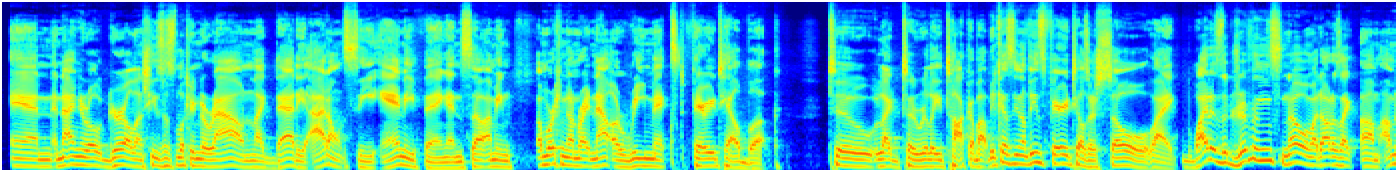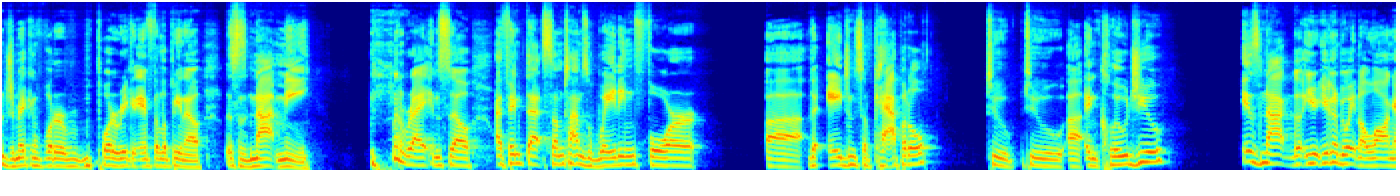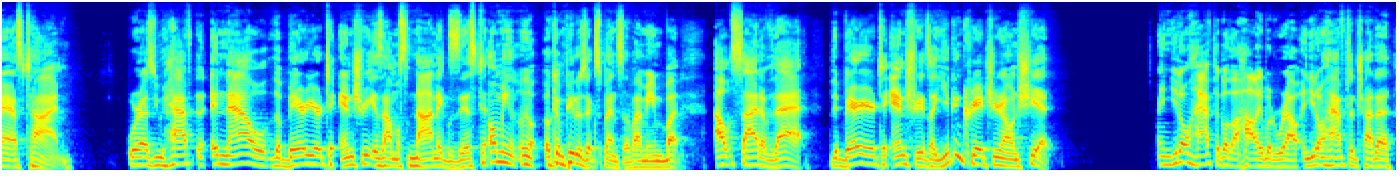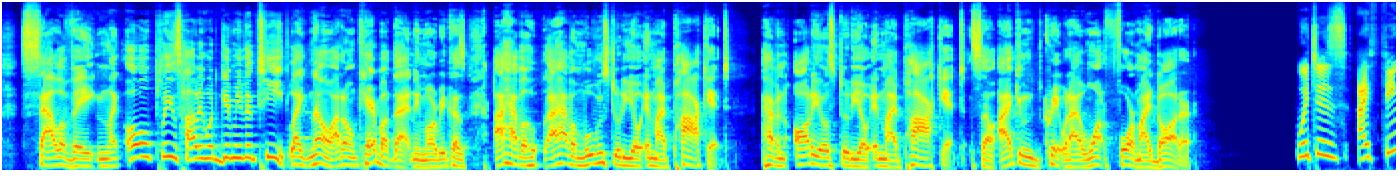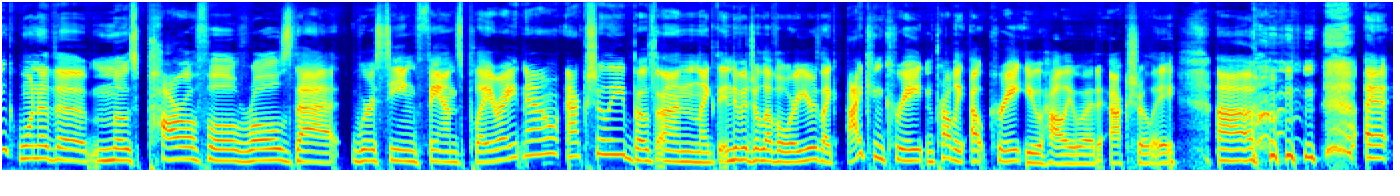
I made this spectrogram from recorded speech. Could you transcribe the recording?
and a nine year old girl, and she's just looking around like, Daddy, I don't see anything. And so, I mean, I'm working on right now a remixed fairy tale book to like to really talk about because you know these fairy tales are so like why does the driven snow my daughter's like um i'm a jamaican puerto, puerto rican and filipino this is not me right and so i think that sometimes waiting for uh the agents of capital to to uh, include you is not good you're, you're gonna be waiting a long ass time Whereas you have, to, and now the barrier to entry is almost non-existent. I mean, a computer's expensive. I mean, but outside of that, the barrier to entry is like you can create your own shit. And you don't have to go the Hollywood route and you don't have to try to salivate and like, oh, please, Hollywood, give me the teat. Like, no, I don't care about that anymore because I have a I have a movie studio in my pocket. I have an audio studio in my pocket. So I can create what I want for my daughter which is i think one of the most powerful roles that we're seeing fans play right now actually both on like the individual level where you're like i can create and probably outcreate you hollywood actually uh,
